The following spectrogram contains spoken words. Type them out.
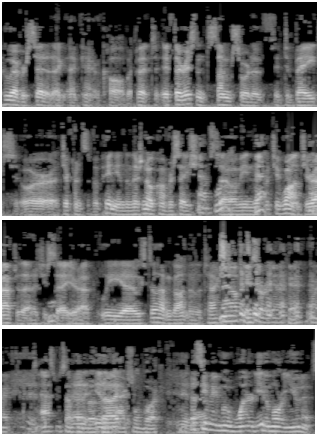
Whoever said it, I, I can't recall, but, but if there isn't some sort of debate or a difference of opinion, then there's no conversation. Absolutely. So I mean, that's Yeah. what you want. You're after that, as you say. You're at. We uh, we still haven't gotten to the text. No, okay, sorry, yeah, okay, all right. Ask me something Uh, about the know, actual book. you Let's see if we move one or two more units.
